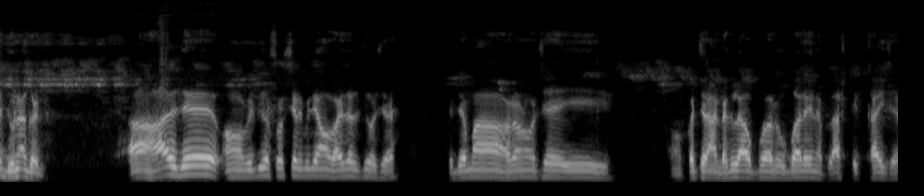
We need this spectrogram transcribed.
जूनागढ़। હાલ જે વીડિયો સોશિયલ મીડિયામાં વાયરલ થયો છે, કે જેમાં હરણો છે એ કચરા ઢગલા ઉપર ઊભા રહીને પ્લાસ્ટિક ખાય છે.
